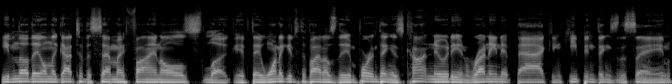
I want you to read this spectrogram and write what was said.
even though they only got to the semifinals. Look, if they want to get to the finals, the important thing is continuity and running it back and keeping things the same.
